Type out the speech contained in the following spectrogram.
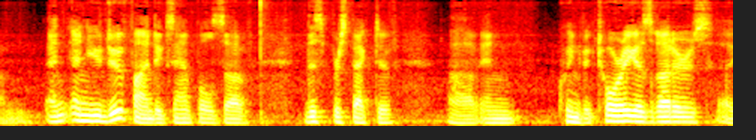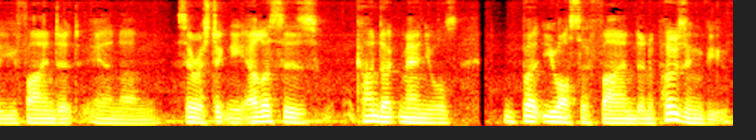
um, and and you do find examples of this perspective uh, in Queen Victoria's letters. Uh, you find it in um, Sarah Stickney Ellis's conduct manuals, but you also find an opposing view.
